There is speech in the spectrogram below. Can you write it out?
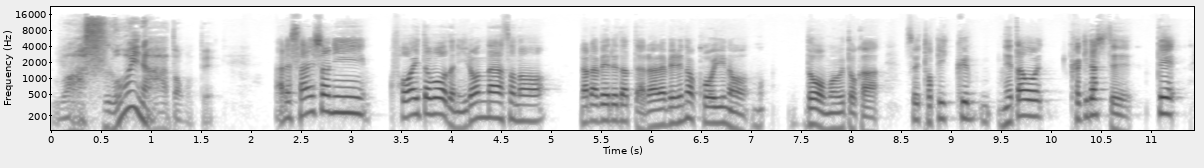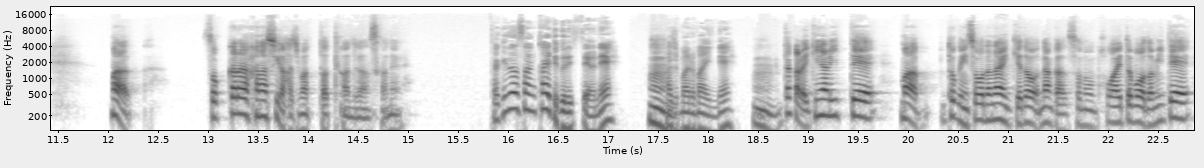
うわ、すごいなと思って。あれ最初にホワイトボードにいろんなその、ララベルだったらララベルのこういうのをどう思うとか、そういうトピック、ネタを書き出して、で、まあ、そっから話が始まったって感じなんですかね。竹澤さん書いてくれてたよね。うん。始まる前にね。うん。だからいきなり行って、まあ、特にそうでないけど、なんかそのホワイトボード見て、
